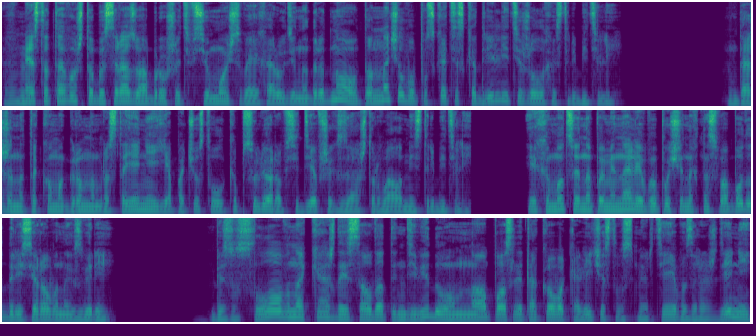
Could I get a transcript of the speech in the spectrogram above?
Вместо того, чтобы сразу обрушить всю мощь своих орудий на дредноут, он начал выпускать эскадрильи тяжелых истребителей. Даже на таком огромном расстоянии я почувствовал капсулеров, сидевших за штурвалами истребителей. Их эмоции напоминали выпущенных на свободу дрессированных зверей. Безусловно, каждый солдат — индивидуум, но после такого количества смертей и возрождений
